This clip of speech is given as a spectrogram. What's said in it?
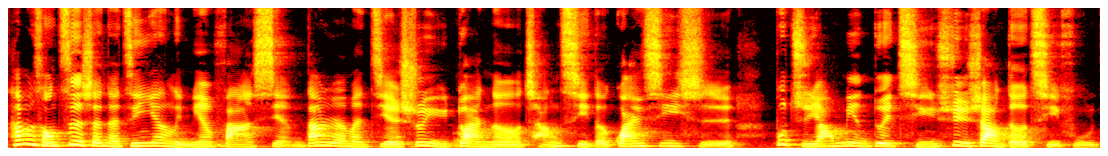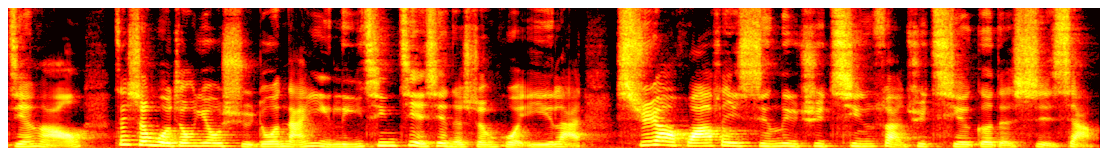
他们从自身的经验里面发现，当人们结束一段呢长期的关系时，不只要面对情绪上的起伏煎熬，在生活中也有许多难以厘清界限的生活依赖，需要花费心力去清算、去切割的事项。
